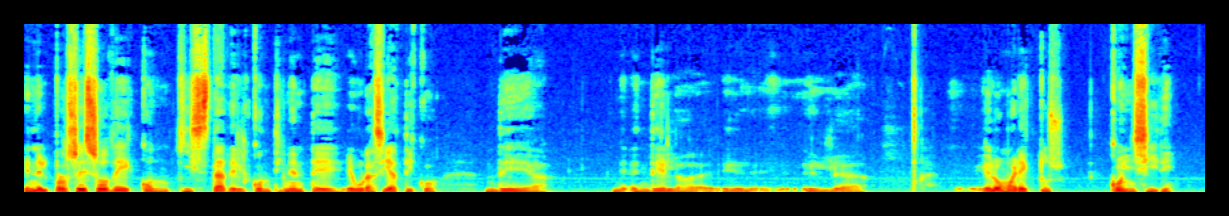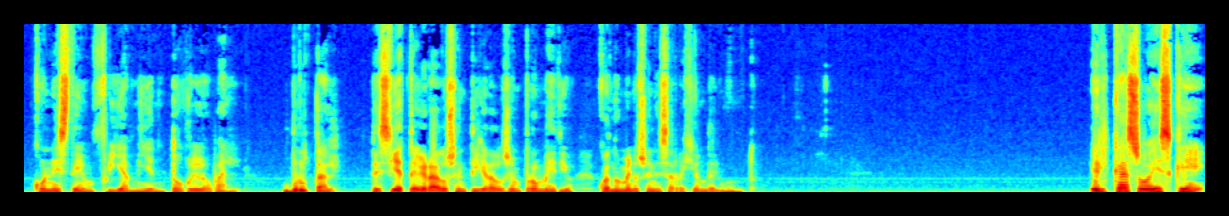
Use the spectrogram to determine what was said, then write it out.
en el proceso de conquista del continente eurasiático de, el, el Homo erectus coincide con este enfriamiento global brutal de 7 grados centígrados en promedio, cuando menos en esa región del mundo. El caso es que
